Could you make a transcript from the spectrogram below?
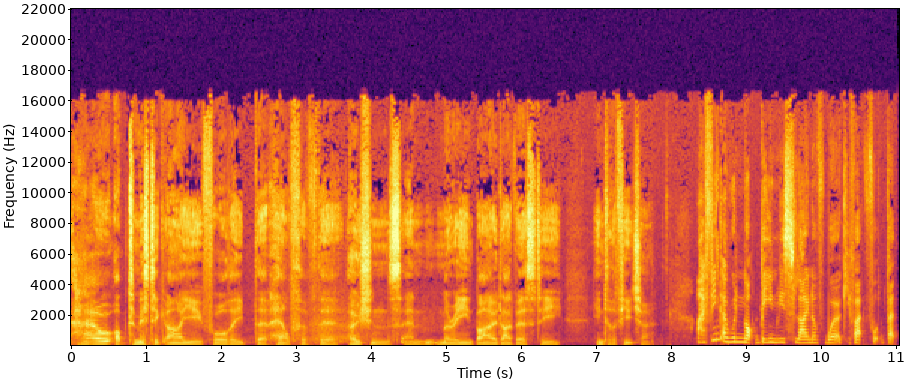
How optimistic are you for the, the health of the oceans and marine biodiversity into the future? I think I would not be in this line of work if I thought that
